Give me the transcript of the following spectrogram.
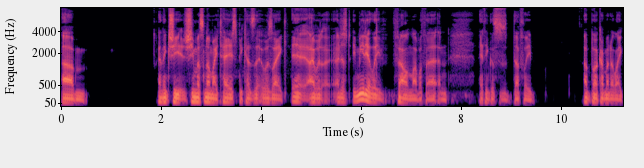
um, I think she she must know my taste because it was like it, I was I just immediately fell in love with it, and I think this is definitely a book I'm to like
